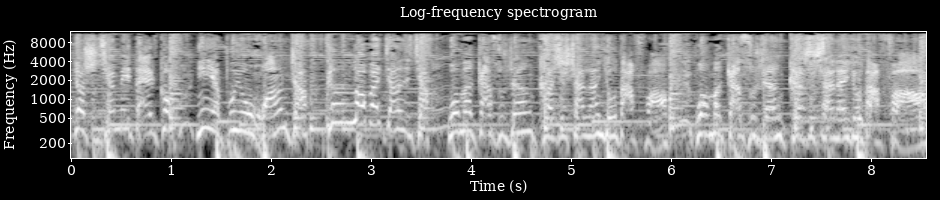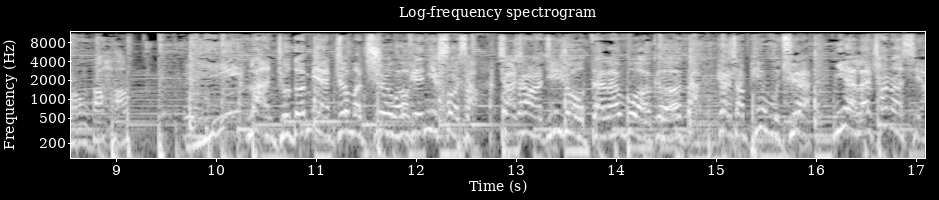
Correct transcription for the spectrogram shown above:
要是钱没带够，你也不用慌张，跟老板讲一讲，我们甘肃人可是善良又大方，我们甘肃人可是善良又大方。哈哈。咦，兰州的面这么吃，我跟你说下，加上二斤肉，再来窝个蛋，盖上平复泉，你也来尝尝香。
